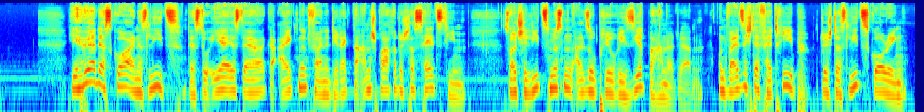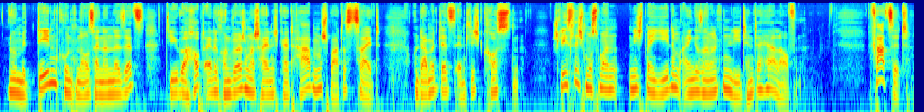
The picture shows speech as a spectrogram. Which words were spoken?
Je höher der Score eines Leads, desto eher ist er geeignet für eine direkte Ansprache durch das Sales-Team. Solche Leads müssen also priorisiert behandelt werden. Und weil sich der Vertrieb durch das Lead Scoring nur mit den Kunden auseinandersetzt, die überhaupt eine Conversion-Wahrscheinlichkeit haben, spart es Zeit und damit letztendlich Kosten. Schließlich muss man nicht mehr jedem eingesammelten Lead hinterherlaufen. Fazit.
